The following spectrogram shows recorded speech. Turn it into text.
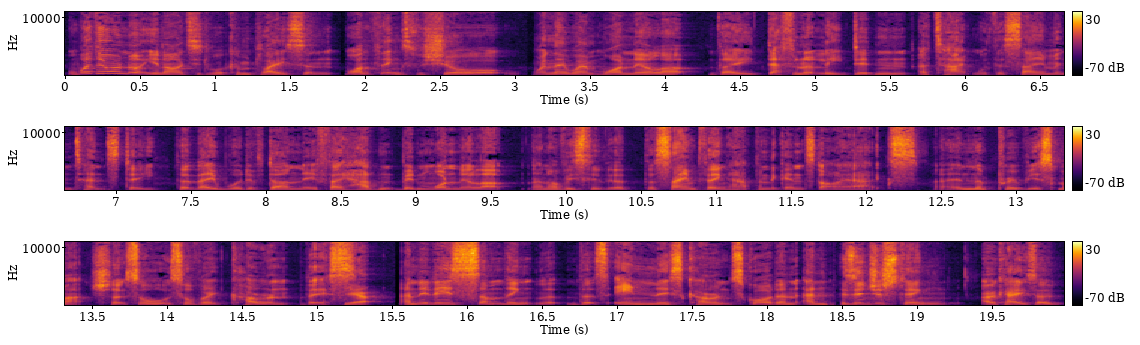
whether or not United were complacent, one thing's for sure, when they went 1-0 up, they definitely didn't attack with the same intensity that they would have done if they hadn't been 1-0 up. And obviously the, the same thing happened against Ajax in the previous match. So it's all it's all very current this. Yep. And it is something that, that's in this current squad. And, and it's interesting, okay, so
